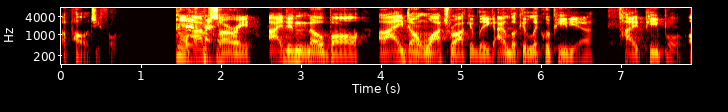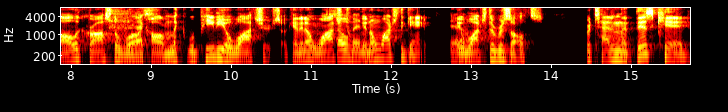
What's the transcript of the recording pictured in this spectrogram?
apology for. I'm sorry. I didn't know ball. I don't watch Rocket League. I look at Liquipedia type people all across the world. That's, I call them Liquipedia watchers. Okay. They don't watch, so they don't watch the game. Yeah. They watch the results pretending that this kid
